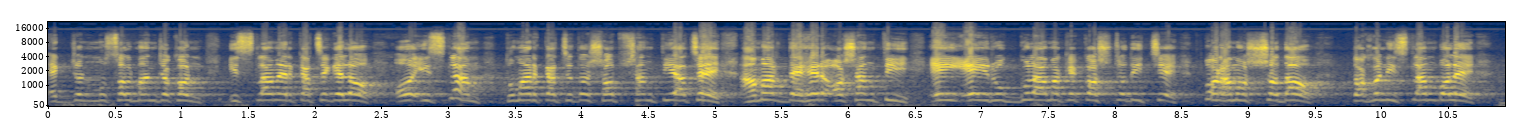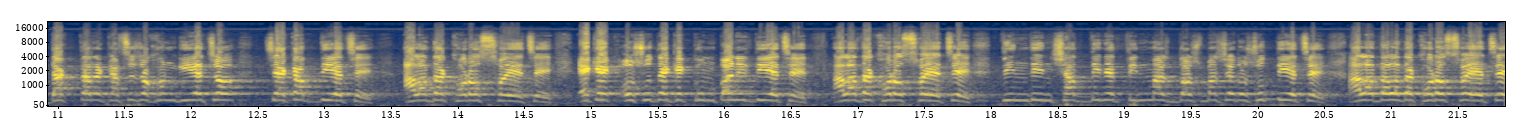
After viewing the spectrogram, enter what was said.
একজন মুসলমান যখন ইসলামের কাছে গেল, ও ইসলাম, তোমার কাছে তো সব শান্তি আছে। আমার দেহের অশান্তি, এই এই রোগগুলো আমাকে কষ্ট দিচ্ছে। পরামর্শ দাও। তখন ইসলাম বলে, ডাক্তারের কাছে যখন গিয়েছো, চেক দিয়েছে। আলাদা খরচ হয়েছে। এক এক ওষুধ এক এক কোম্পানির দিয়েছে। আলাদা খরচ হয়েছে। তিন দিন, সাত দিনের তিন মাস, দশ মাসের ওষুধ দিয়েছে। আলাদা আলাদা খরচ হয়েছে।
